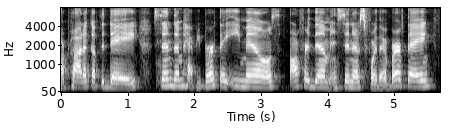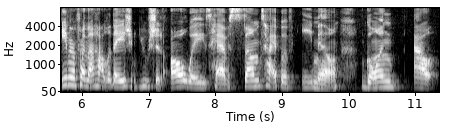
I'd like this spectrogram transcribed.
a product of the day, send them happy birthday emails, offer them incentives for their birthday. Even for the holidays, you should always have some type of email going out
